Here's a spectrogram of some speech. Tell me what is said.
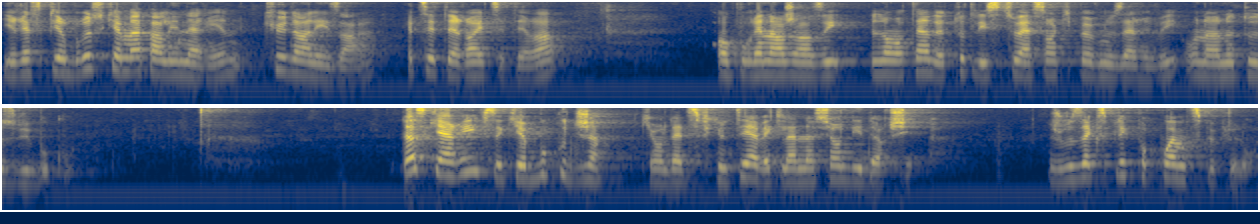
il respire brusquement par les narines, queue dans les airs, etc., etc. On pourrait en jaser longtemps de toutes les situations qui peuvent nous arriver. On en a tous vu beaucoup. Là, ce qui arrive, c'est qu'il y a beaucoup de gens qui ont de la difficulté avec la notion de leadership. Je vous explique pourquoi un petit peu plus loin.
